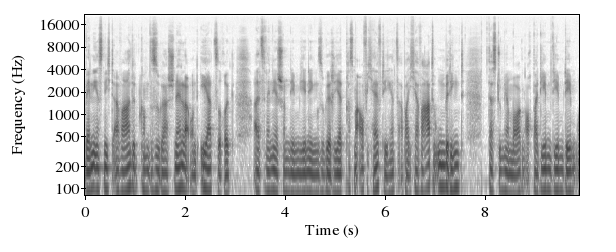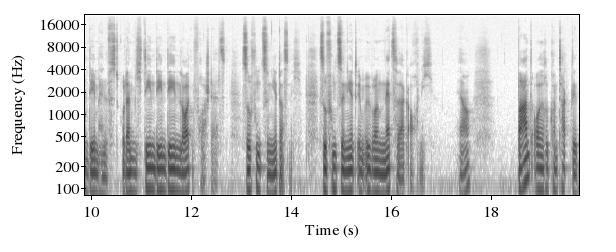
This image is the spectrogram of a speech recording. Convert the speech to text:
Wenn ihr es nicht erwartet, kommt es sogar schneller und eher zurück, als wenn ihr schon demjenigen suggeriert, pass mal auf, ich helfe dir jetzt, aber ich erwarte unbedingt, dass du mir morgen auch bei dem, dem, dem und dem hilfst oder mich den, den, den Leuten vorstellst. So funktioniert das nicht. So funktioniert im Übrigen Netzwerk auch nicht. Ja? Bahnt eure Kontakte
